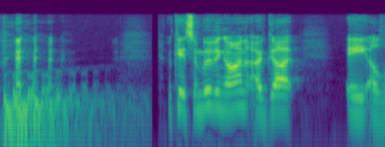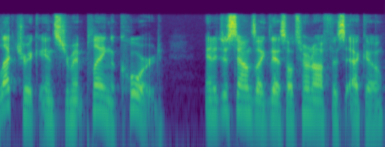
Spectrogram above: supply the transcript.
okay, so moving on, I've got a electric instrument playing a chord, and it just sounds like this. I'll turn off this echo.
